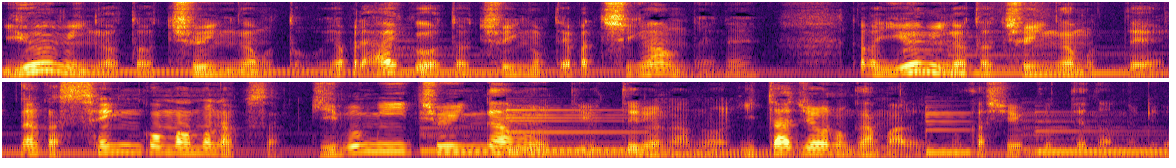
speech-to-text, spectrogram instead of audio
ユーミンが歌うチューインガムとやっぱり愛子が歌うチューインガムってやっぱ違うんだよね。だからユーミンが歌うチューインガムってなんか戦後間もなくさギブミーチューインガムって言ってるようなあの板状のガムある。昔よく言ってたんだけど。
